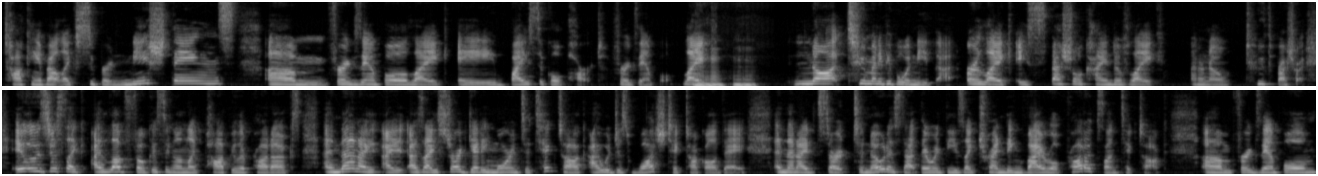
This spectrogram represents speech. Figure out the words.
talking about like super niche things um, for example like a bicycle part for example like mm-hmm, mm-hmm not too many people would need that or like a special kind of like I don't know, toothbrush. It was just like I love focusing on like popular products. And then I, I as I started getting more into TikTok, I would just watch TikTok all day. And then I'd start to notice that there were these like trending viral products on TikTok. Um, for example,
